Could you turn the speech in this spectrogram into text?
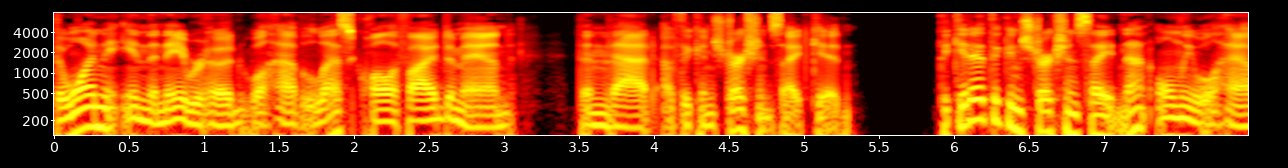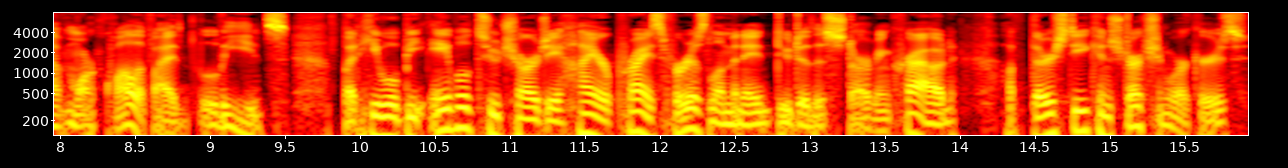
The one in the neighborhood will have less qualified demand than that of the construction site kid. The kid at the construction site not only will have more qualified leads, but he will be able to charge a higher price for his lemonade due to the starving crowd of thirsty construction workers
